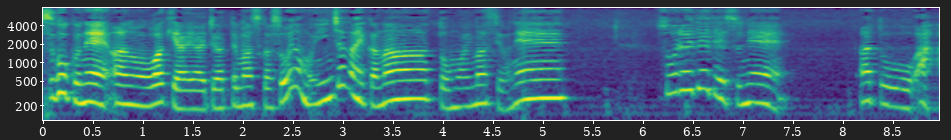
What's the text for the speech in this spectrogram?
すごくねあの和気あいあいとやってますか。らそういうのもいいんじゃないかなと思いますよね。それでですねあとあ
